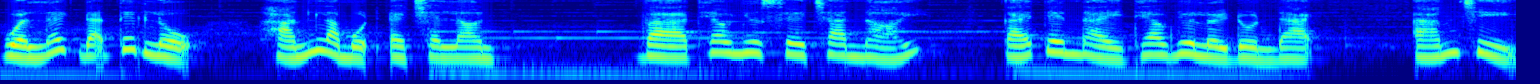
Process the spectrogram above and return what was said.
Waylek đã tiết lộ hắn là một echelon. Và theo như Sechan nói, cái tên này theo như lời đồn đại, ám chỉ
